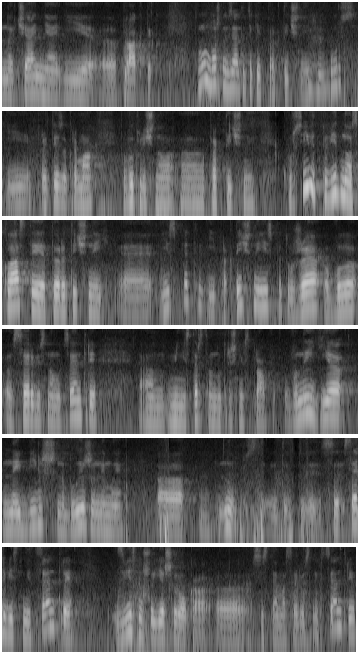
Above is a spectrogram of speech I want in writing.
навчання і практик. Тому можна взяти тільки практичний курс і пройти, зокрема, виключно практичний курс. І відповідно скласти теоретичний іспит і практичний іспит уже в сервісному центрі Міністерства внутрішніх справ. Вони є найбільш наближеними. е, Ну, сервісні центри, звісно, що є широка е, система сервісних центрів,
